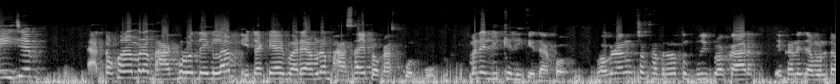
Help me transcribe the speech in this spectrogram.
এই যে এতক্ষণ আমরা ভাগগুলো দেখলাম, এটাকে এবারে আমরা ভাষায় প্রকাশ করব। মানে লিখে লিখে, দেখো। ভগ্নাংশ সাধারণত দুই প্রকার, এখানে যেমনটা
